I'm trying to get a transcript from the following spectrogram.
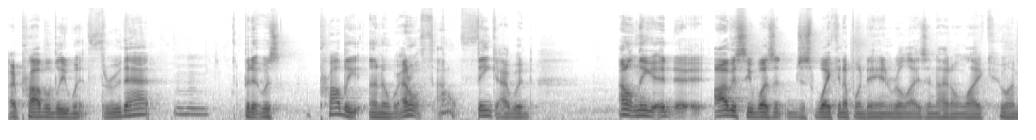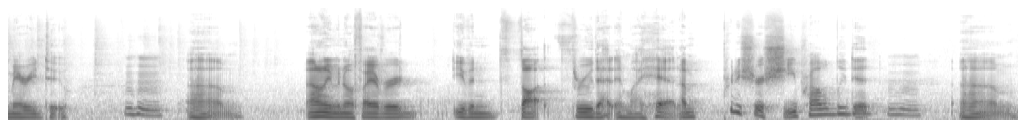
I probably went through that, Mm-hmm. but it was probably unaware. I don't, I don't think I would. I don't think it, it obviously wasn't just waking up one day and realizing I don't like who I'm married to. Mm-hmm. Um, I don't even know if I ever even thought through that in my head. I'm pretty sure she probably did. Mm-hmm. Um,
